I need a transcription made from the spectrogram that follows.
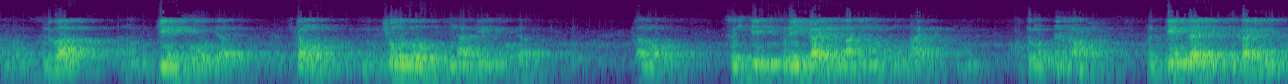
って言いますと、それは、あの、幻想である。しかも、共同的な幻想である。あの、そしてそれ以外の何者でもないということなわけです。現在、世界に、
